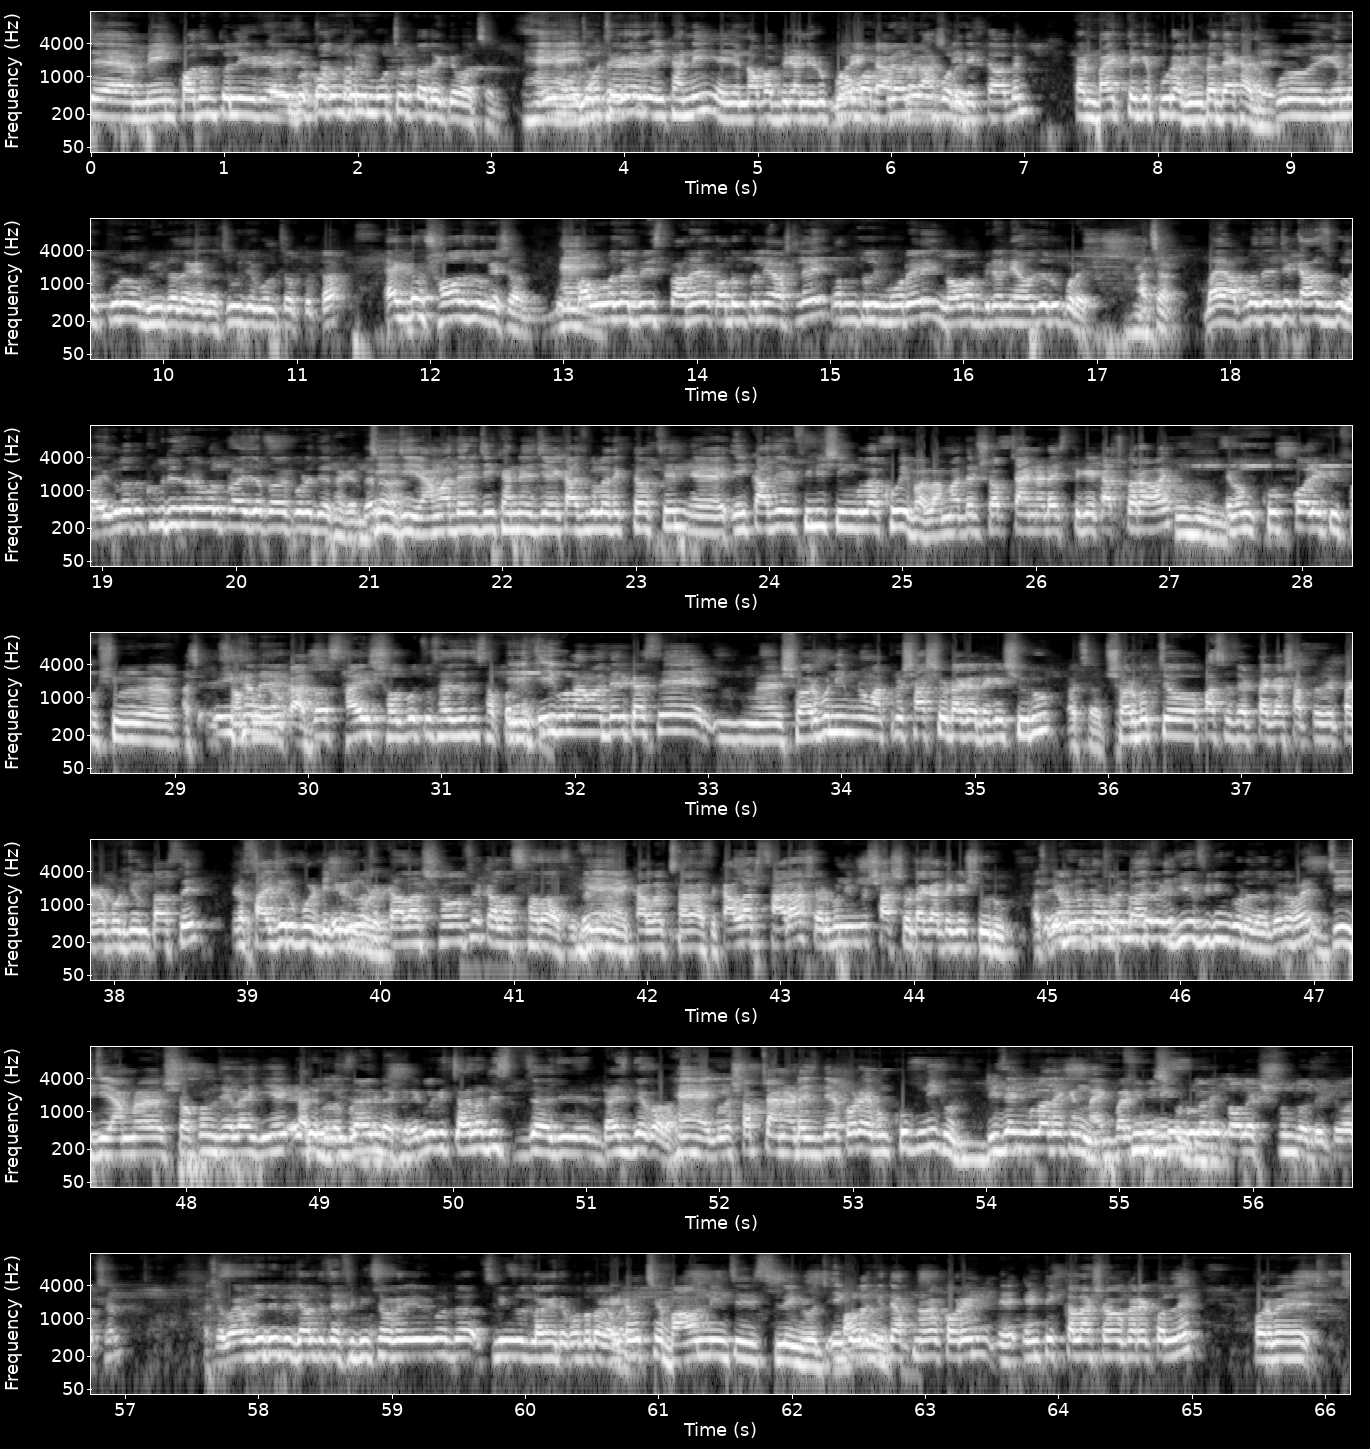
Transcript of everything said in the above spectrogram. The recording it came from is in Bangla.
মেইন কদমতলির কদমতলি মোচরটা দেখতে পাচ্ছেন। হ্যাঁ এই মোচরের এইখানেই এই যে নবাব বিরানির উপরে এটা আপনারা আসলে উপরে। দেখতে পাবেন। কারণ বাইরে থেকে পুরো ভিউটা দেখা যায়। পুরো এইখানে পুরো ভিউটা দেখা যাচ্ছে ওই যে গোল চত্বরটা। একদম সহজ লোকেশন হ্যাঁ। বাবুবাজার ব্রিজ পার হয়ে কদমতলি আসলে কদমতলি মোড়েই নবাব বিরিয়ানি হাউসের উপরে। আচ্ছা ভাই আপনাদের যে কাজগুলো এগুলো তো খুব রিজনেবল প্রাইস আপনারা করে দিয়ে থাকেন জি জি আমাদের যেখানে যে কাজগুলো দেখতে পাচ্ছেন এই কাজের ফিনিশিংগুলো খুবই ভালো। আমাদের সব চায়না ডাইস থেকে কাজ করা হয়। এবং খুব কোয়ালিটি আচ্ছা এইখানে কাজ। সাইজ সর্বোচ্চ সাইজ আছে ছাপ্পান্ন এইগুলো আমাদের কাছে সর্বনিম্ন মাত্র সাতশো টাকা থেকে শুরু। আচ্ছা আচ্ছা। সর্বোচ্চ পাঁচ হাজার টাকা সাত হাজার টাকা পর্যন্ত আছে। এটা সাইজের উপর ডিপেন্ড করে কালার সহ আছে কালার ছাড়া আছে হ্যাঁ হ্যাঁ কালার ছাড়া আছে। কালার ছাড়া সর্বনিম্ন সাতশো টাকা থেকে শুরু। আচ্ছা এগুলো তো আপনারা গিয়ে ফিটিং করে দেন তাই না ভাই? জি জি আমরা সকল জেলায় গিয়ে ডিজাইন দেখেন এগুলো কি চায়না ডাইস দিয়ে করা? হ্যাঁ হ্যাঁ এগুলো সব চায়না ডাইস দিয়ে করে এবং খুব নিখুঁত। ডিজাইনগুলো দেখেন না একবার ফিনিশিংগুলো কিন্তু অনেক সুন্দর দেখতে পাচ্ছেন। আচ্ছা ভাই আমি যদি একটু জানতে চাই ফিটিং সহকারে এরকম একটা সিলিং রোজ লাগাইতে কত টাকা এটা হচ্ছে বাউন্ন ইঞ্চি সিলিং রোজ। এগুলো যদি আপনারা করেন এন্টিক কালার সহকারে করলে পড়বে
